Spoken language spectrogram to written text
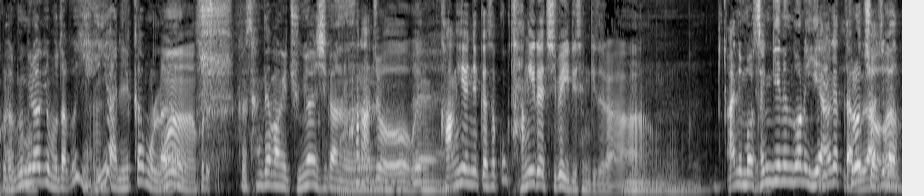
그리고 벌금이라기보다 그 예의 아닐까 몰라요. 어, 그래- 그 상대방의 중요한 시간을 화나죠. 네. 강희애님께서 꼭 당일에 집에 일이 생기더라. 아니 뭐 생기는 거는 이해하겠다고요. 그렇죠. 하지만 어.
